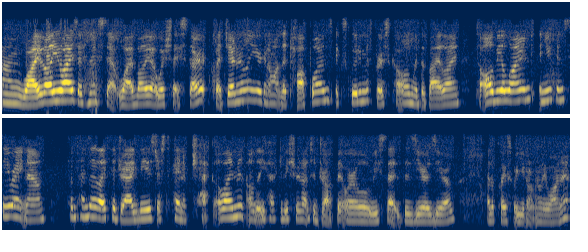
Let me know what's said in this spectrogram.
um, y value wise, there's no set y value at which they start, but generally you're going to want the top ones, excluding the first column with the byline, to all be aligned. And you can see right now, sometimes I like to drag these just to kind of check alignment, although you have to be sure not to drop it or it will reset the 0, 0 at a place where you don't really want it.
